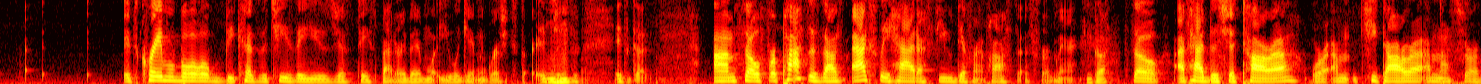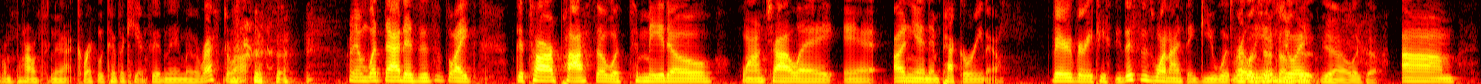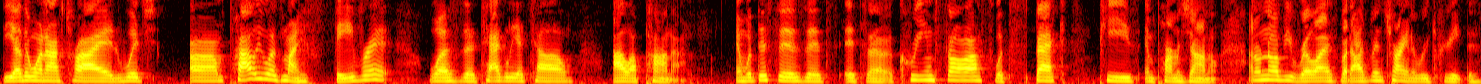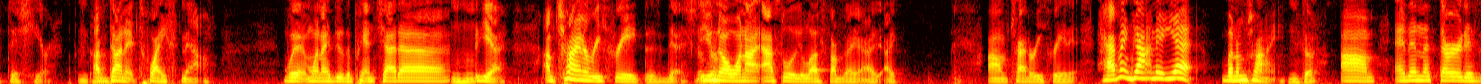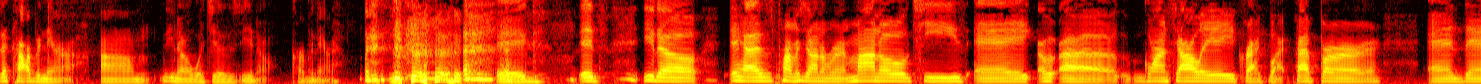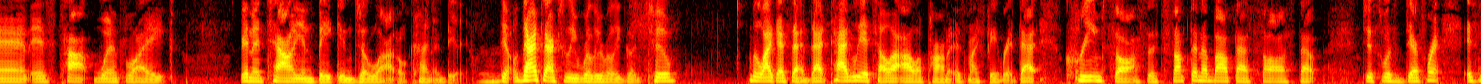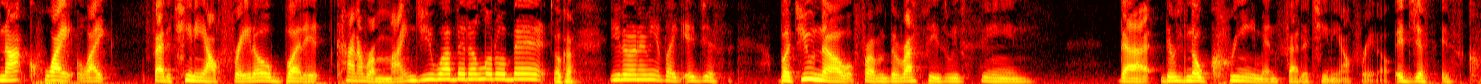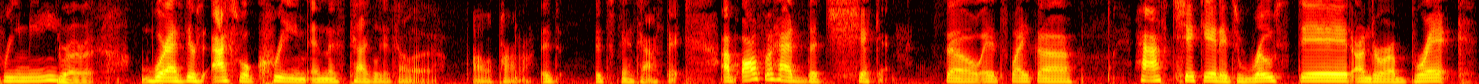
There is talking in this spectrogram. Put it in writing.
it's craveable because the cheese they use just tastes better than what you would get in the grocery store. It's just it's good. Um, so for pastas, I've actually had a few different pastas from there. Okay. So I've had the chitarra or um, chitarra. I'm not sure if I'm pronouncing that correctly because I can't say the name of the restaurant. and what that is, this is like guitar pasta with tomato, guanciale, and onion and pecorino. Very very tasty. This is one I think you would really like, enjoy. good. Yeah, I like that. Um, the other one I've tried, which um, probably was my favorite, was the tagliatelle alla panna. And what this is, it's it's a cream sauce with speck, peas, and parmigiano. I don't know if you realize, but I've been trying to recreate this dish here. I've done it twice now. When when I do the pancetta, yeah, I'm trying to recreate this dish. You know, when I absolutely love something, I, I um, try to recreate it. Haven't gotten it yet, but I'm trying. Okay. Um, and then the third is the carbonara, um, you know, which is, you know, carbonara. Egg. It's, you know, it has Parmigiano Romano, cheese, egg, uh, uh, guanciale, cracked black pepper, and then it's topped with like an Italian bacon gelato kind of deal. deal. That's actually really, really good too. But like I said, that tagliatella alla panna is my favorite. That cream sauce, it's something about that sauce that just was different. It's not quite like fettuccine alfredo, but it kind of reminds you of it a little bit. Okay. You know what I mean? Like it just, but you know from the recipes we've seen that there's no cream in fettuccine alfredo. It just is creamy. Right, right. Whereas there's actual cream in this tagliatelle alla panna. It's it's fantastic. I've also had the chicken. So it's like a half chicken. It's roasted under a brick,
